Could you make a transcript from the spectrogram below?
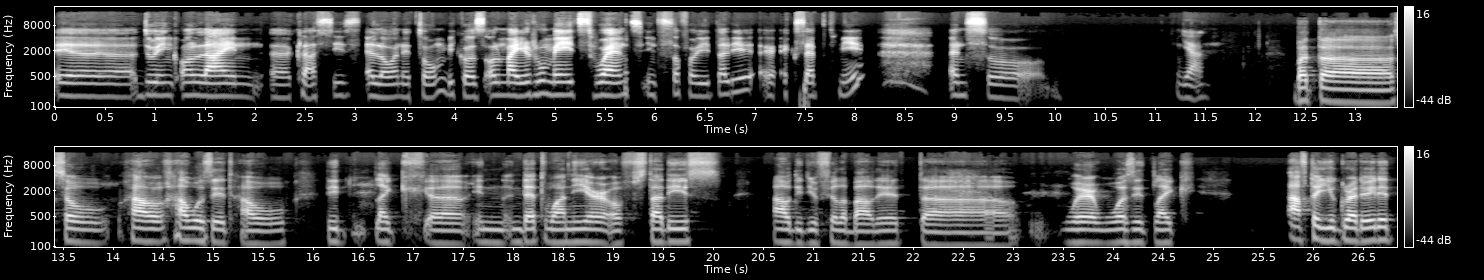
uh, doing online uh, classes alone at home because all my roommates went into south of Italy uh, except me, and so yeah. But uh, so how how was it? How did like uh, in in that one year of studies? How did you feel about it? Uh, where was it like after you graduated?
